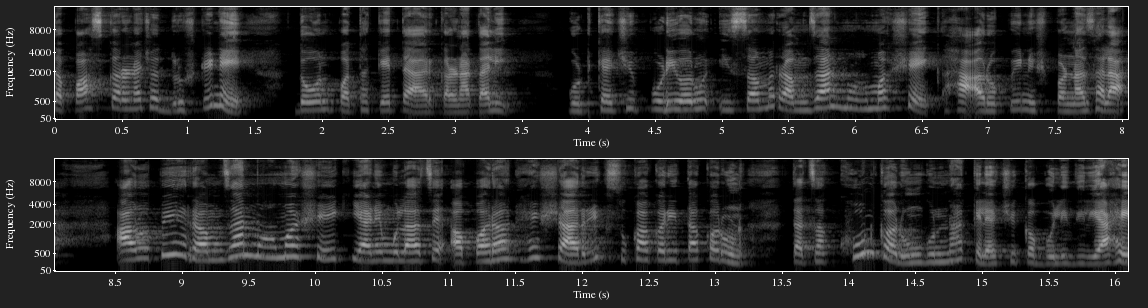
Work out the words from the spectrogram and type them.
तपास करण्याच्या दृष्टीने दोन पथके तयार करण्यात आली. गुटख्याची पुडीवरून इसम रमजान मोहम्मद शेख हा आरोपी निष्पन्न झाला. आरोपी रमजान मोहम्मद शेख याने मुलाचे अपहरण हे शारीरिक सुखाकरिता करून त्याचा खून करून गुन्हा केल्याची कबुली दिली आहे.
